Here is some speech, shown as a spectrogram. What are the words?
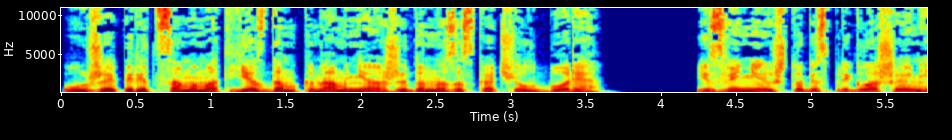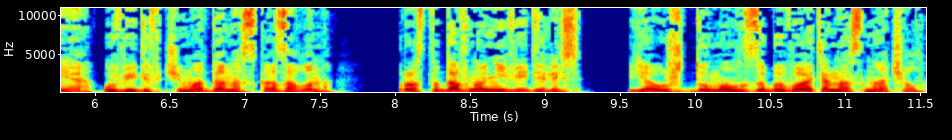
Уже перед самым отъездом к нам неожиданно заскочил Боря. «Извини, что без приглашения», — увидев чемоданы, сказал он. «Просто давно не виделись. Я уж думал, забывать о нас начал».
